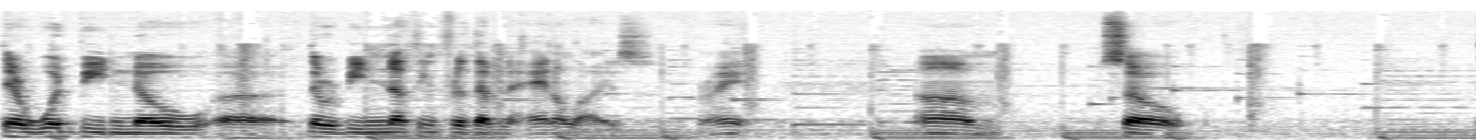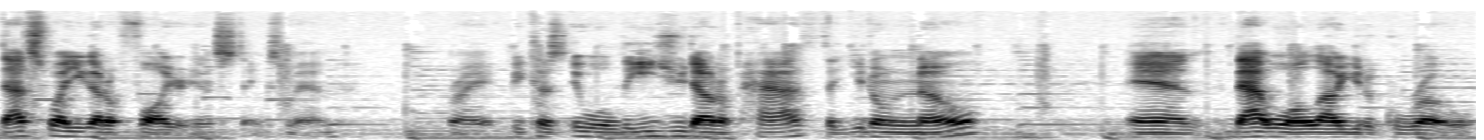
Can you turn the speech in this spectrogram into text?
there would be no, uh, there would be nothing for them to analyze, right? Um, so that's why you gotta follow your instincts, man, right? Because it will lead you down a path that you don't know, and that will allow you to grow,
